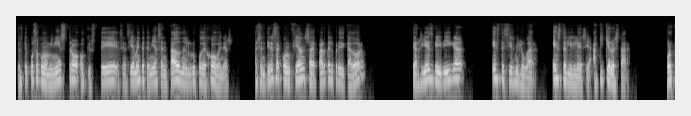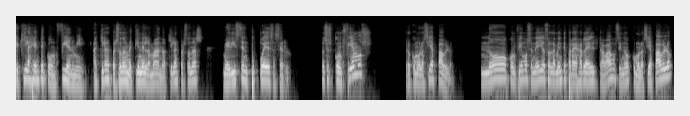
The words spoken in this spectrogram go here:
que usted puso como ministro o que usted sencillamente tenía sentado en el grupo de jóvenes, al sentir esa confianza de parte del predicador, se arriesgue y diga, este sí es mi lugar, esta es la iglesia, aquí quiero estar, porque aquí la gente confía en mí, aquí las personas me tienen la mano, aquí las personas me dicen, tú puedes hacerlo. Entonces, confiemos, pero como lo hacía Pablo, no confiemos en ellos solamente para dejarle a él el trabajo, sino como lo hacía Pablo,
